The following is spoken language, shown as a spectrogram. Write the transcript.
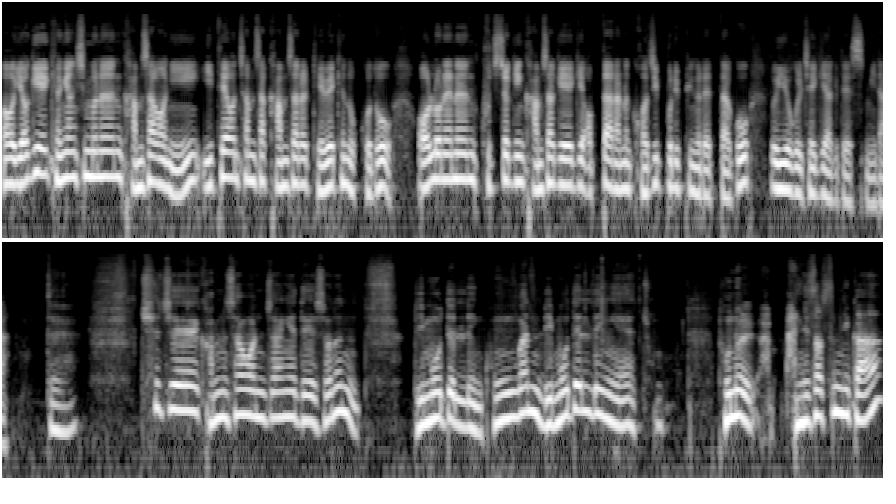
어, 여기에 경향신문은 감사원이 이태원 참사 감사를 계획해 놓고도 언론에는 구체적인 감사 계획이 없다라는 거짓 브리핑을 했다고 의혹을 제기하기도 했습니다. 네. 최재 감사원장에 대해서는 리모델링, 공간 리모델링에 좀 돈을 많이 썼습니까?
